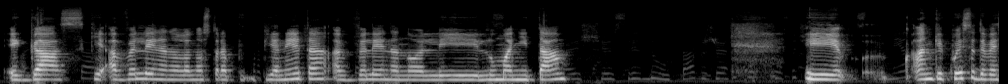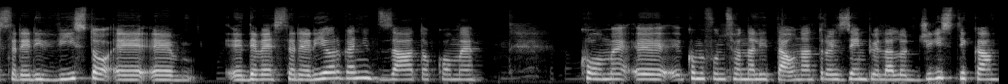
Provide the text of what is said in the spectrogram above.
eh, gas che avvelenano il nostro p- pianeta, avvelenano l'umanità. E anche questo deve essere rivisto e, e- e deve essere riorganizzato come, come, eh, come funzionalità. Un altro esempio è la logistica,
